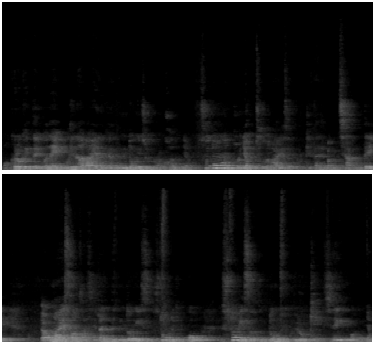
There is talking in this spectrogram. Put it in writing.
어, 그렇기 때문에 우리나라에는 그냥 능동이 좀 많거든요. 수동은 번역 투어라에서 그렇게 사실 많지 않은데 영어에서는 사실은 능동이 있으면 수동도 있고 수동이 있어서 능동도 있고 이렇게 진행이 되거든요.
